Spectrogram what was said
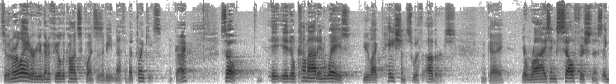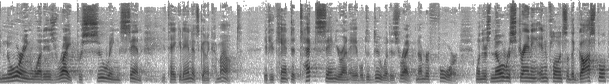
sooner or later, you're going to feel the consequences of eating nothing but Twinkies. Okay? So, it, it'll come out in ways. You lack patience with others. Okay? Your rising selfishness, ignoring what is right, pursuing sin. You take it in, it's going to come out. If you can't detect sin, you're unable to do what is right. Number four, when there's no restraining influence of the gospel,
